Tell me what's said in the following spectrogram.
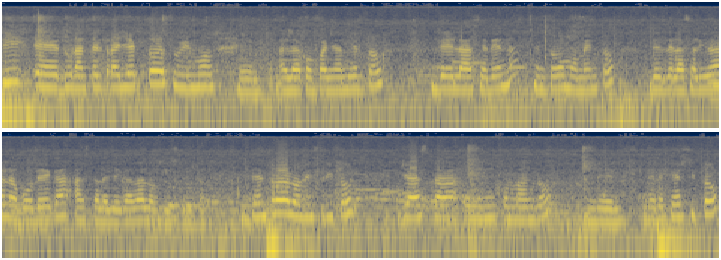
Sí, eh, durante el trayecto estuvimos en el acompañamiento de la Sedena en todo momento, desde la salida de la bodega hasta la llegada a los distritos. Dentro de los distritos ya está un comando del, ejército,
